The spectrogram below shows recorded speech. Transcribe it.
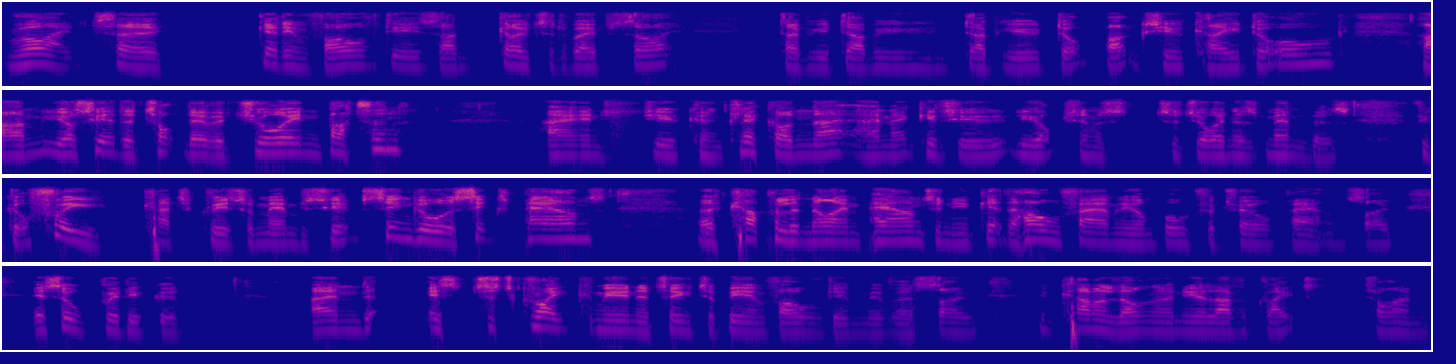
Right. So get involved is um, go to the website www.bucksuk.org. Um, you'll see at the top there a join button, and you can click on that, and that gives you the options to join as members. We've got three categories of membership: single at six pounds, a couple at nine pounds, and you get the whole family on board for twelve pounds. So it's all pretty good. And it's just a great community to be involved in with us. So you come along and you'll have a great time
